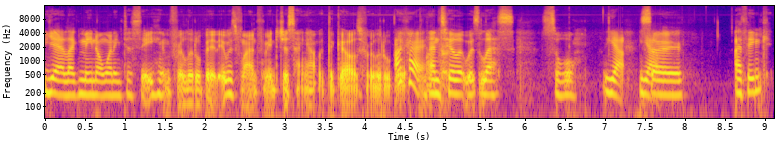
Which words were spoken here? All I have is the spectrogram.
yeah, like me not wanting to see him for a little bit, it was fine for me to just hang out with the girls for a little bit. Okay. Until it was less sore. Yeah, yeah. So I think,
